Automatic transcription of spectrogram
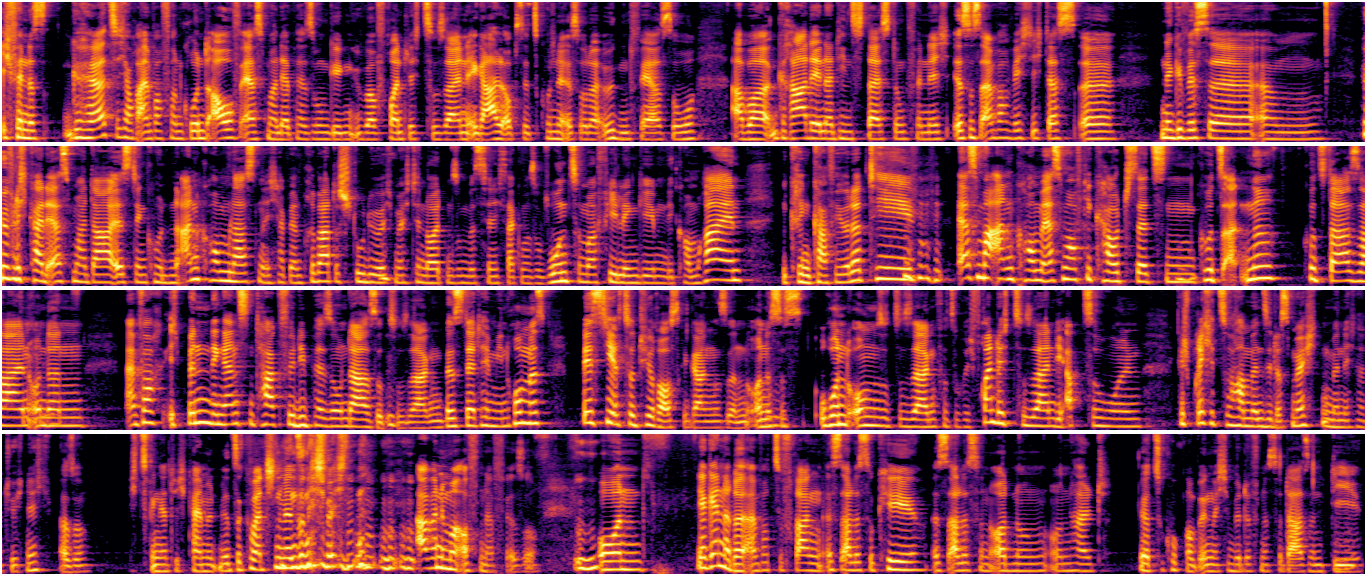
ich finde, es gehört sich auch einfach von Grund auf, erstmal der Person gegenüber freundlich zu sein, egal ob es jetzt Kunde ist oder irgendwer so. Aber gerade in der Dienstleistung, finde ich, ist es einfach wichtig, dass äh, eine gewisse ähm, Höflichkeit erstmal da ist, den Kunden ankommen lassen. Ich habe ja ein privates Studio, ich möchte den Leuten so ein bisschen, ich sag mal so Wohnzimmer-Feeling geben. Die kommen rein, die kriegen Kaffee oder Tee, erstmal ankommen, erstmal auf die Couch setzen, kurz, ne, kurz da sein und dann einfach, ich bin den ganzen Tag für die Person da sozusagen, bis der Termin rum ist, bis die jetzt zur Tür rausgegangen sind. Und es ist rundum sozusagen, versuche ich freundlich zu sein, die abzuholen, Gespräche zu haben, wenn sie das möchten, wenn ich natürlich nicht. Also ich zwinge natürlich keinen mit mir zu quatschen, wenn sie nicht möchten, aber bin immer offen dafür so. Und ja, generell einfach zu fragen, ist alles okay, ist alles in Ordnung und halt ja, zu gucken, ob irgendwelche Bedürfnisse da sind, die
